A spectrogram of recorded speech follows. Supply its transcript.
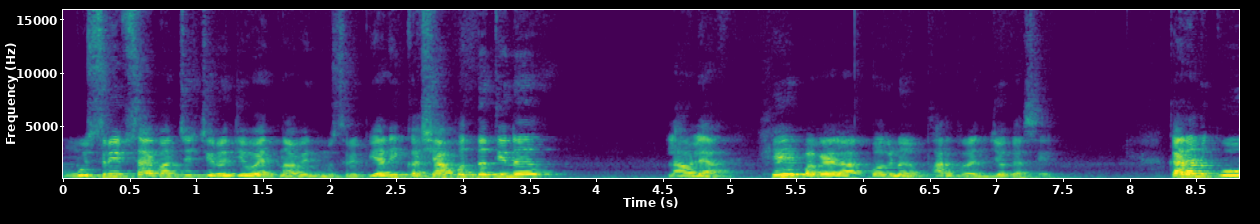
मुश्रीफ साहेबांचे चिरंजीव आहेत नावेद मुश्रीफ. यांनी कशा पद्धतीनं लावल्या हे बघायला बघणं फार रंजक असेल. कारण गो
